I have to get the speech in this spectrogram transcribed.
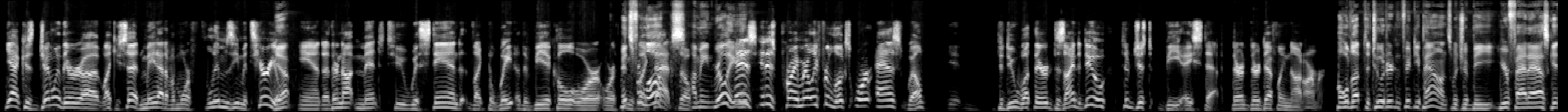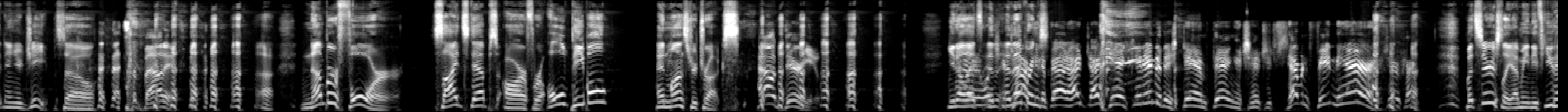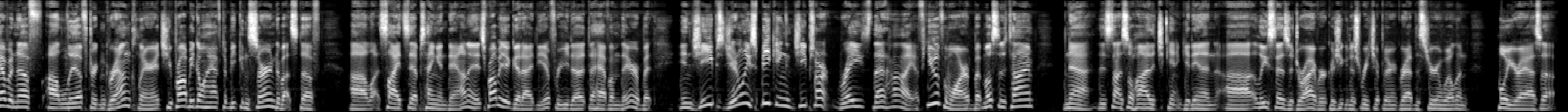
Yeah, because generally they're, uh, like you said, made out of a more flimsy material, Yep. and uh, they're not meant to withstand like the weight of the vehicle or or things It's for like looks. that. So I mean, really, it is it is primarily for looks, or as well it, to do what they're designed to do to just be a step. They're they're definitely not armor. hold up to 250 pounds, which would be your fat ass getting in your Jeep. So That's about it. number four, side steps are for old people and monster trucks. How dare you? You know, that's know and, and that brings about. I, I can't get into this damn thing. It's, it's, it's seven feet in the air. But seriously, I mean, if you have enough uh, lift or ground clearance, you probably don't have to be concerned about stuff uh, like side steps hanging down. And it's probably a good idea for you to, to have them there. But in Jeeps, generally speaking, Jeeps aren't raised that high. A few of them are, but most of the time, nah, it's not so high that you can't get in, uh, at least as a driver, because you can just reach up there and grab the steering wheel and pull your ass up.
